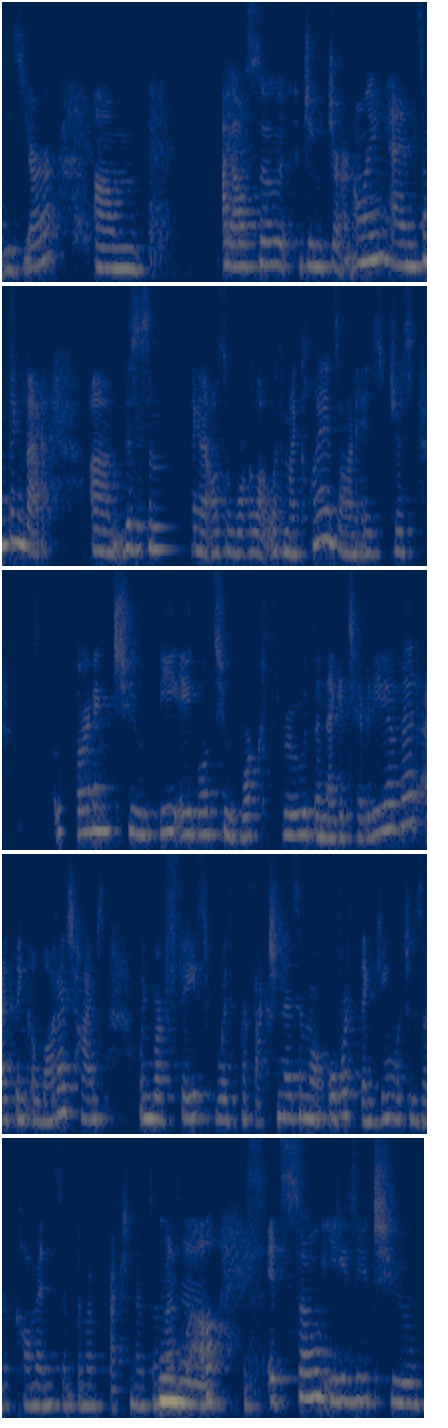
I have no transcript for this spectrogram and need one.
easier. Um, I also do journaling, and something that um, this is something I also work a lot with my clients on is just learning to be able to work through the negativity of it. I think a lot of times when we're faced with perfectionism or overthinking, which is a common symptom of perfectionism mm-hmm. as well, it's so easy to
